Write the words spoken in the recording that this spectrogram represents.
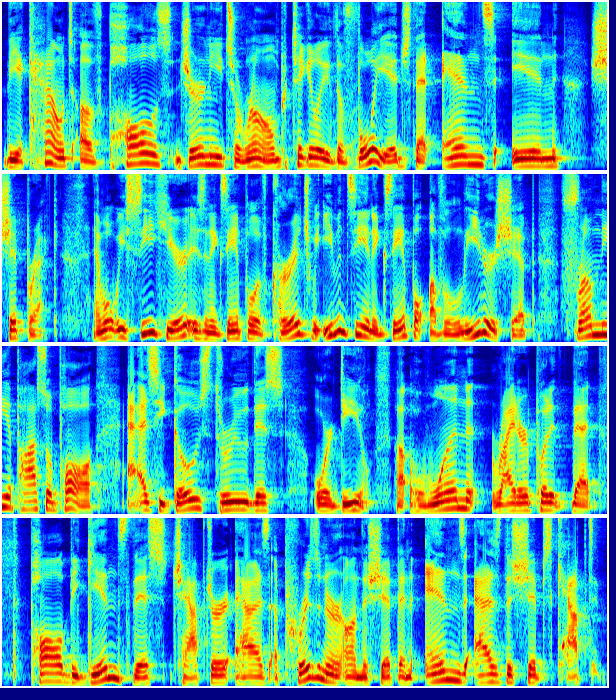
the account of Paul's journey to Rome, particularly the voyage that ends in shipwreck. And what we see here is an example of courage. We even see an example of leadership from the Apostle Paul as he goes through this ordeal. Uh, one writer put it that Paul begins this chapter as a prisoner on the ship and ends as the ship's captain.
